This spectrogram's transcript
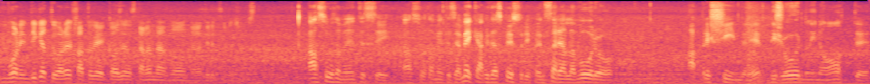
un buon indicatore del fatto che le cose non stanno andando nella direzione giusta. Assolutamente sì, assolutamente sì. A me capita spesso di pensare al lavoro a prescindere, di giorno, di notte.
